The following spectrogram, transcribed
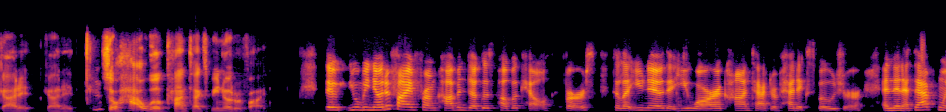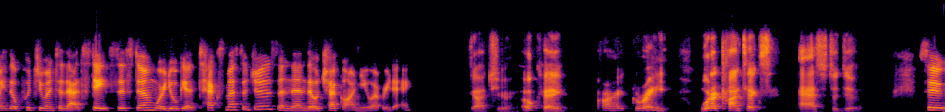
got it, got it. Mm-hmm. So, how will contacts be notified? So you'll be notified from Cobb and Douglas Public Health first to let you know that you are a contact or have had exposure. And then at that point, they'll put you into that state system where you'll get text messages and then they'll check on you every day. Gotcha. Okay. All right. Great. What are contacts asked to do? So,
